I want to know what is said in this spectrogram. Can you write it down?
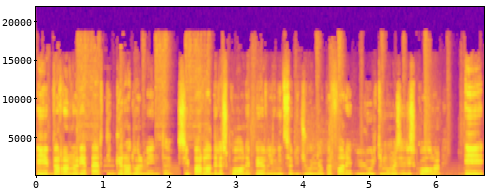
e verranno riaperti gradualmente. Si parla delle scuole per l'inizio di giugno per fare l'ultimo mese di scuola e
